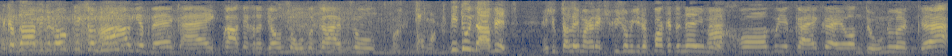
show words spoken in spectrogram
Ik kan David er ook niks aan doen. Hou je bek, ei. Ik praat tegen dat Joodse onderkruipsel. Niet doen, David. Hij zoekt alleen maar een excuus om je te pakken te nemen. Ach, god, moet je kijken, heel aandoenlijk. Ja,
